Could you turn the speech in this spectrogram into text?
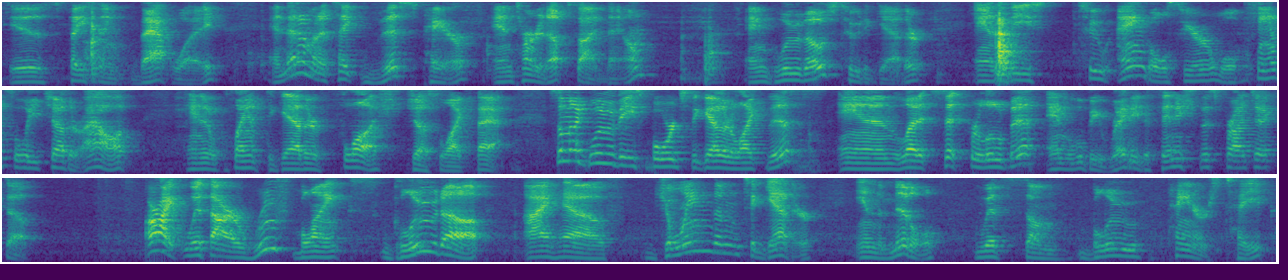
is facing that way. And then I'm going to take this pair and turn it upside down and glue those two together. And these two angles here will cancel each other out and it'll clamp together flush just like that. So I'm going to glue these boards together like this and let it sit for a little bit and we'll be ready to finish this project up. All right, with our roof blanks glued up, I have joined them together in the middle with some blue painter's tape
